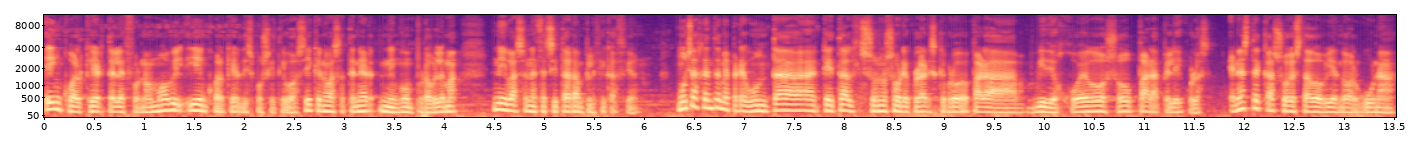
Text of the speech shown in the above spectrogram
en cualquier teléfono móvil y en cualquier dispositivo, así que no vas a tener ningún problema ni vas a necesitar amplificación. Mucha gente me pregunta qué tal son los auriculares que pruebo para videojuegos o para películas. En este caso he estado viendo alguna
